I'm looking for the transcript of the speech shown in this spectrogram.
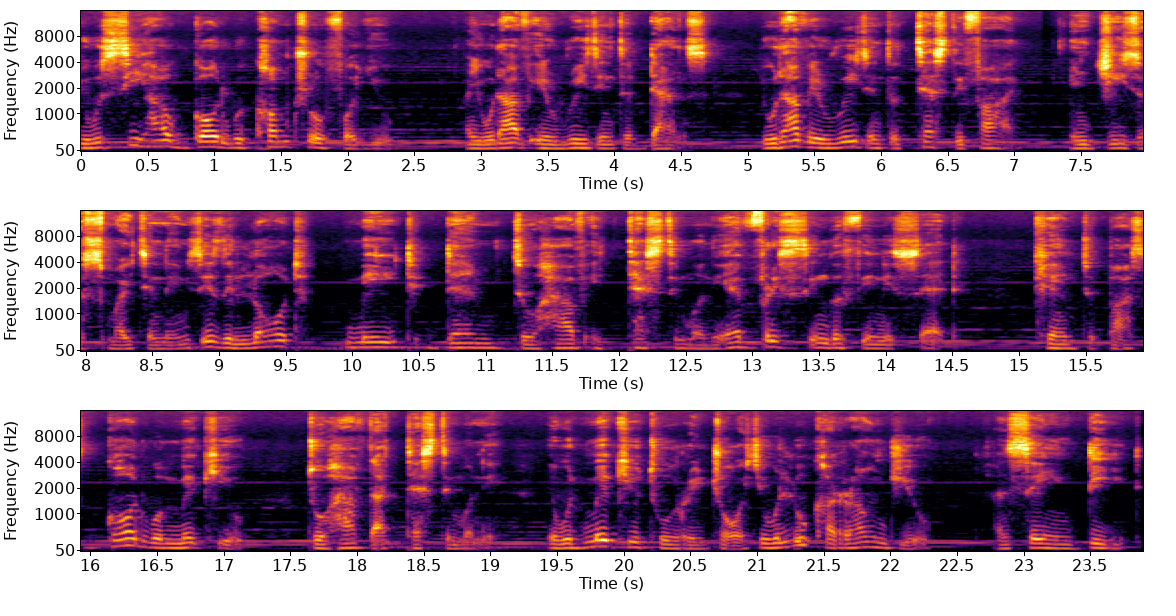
You will see how God will come through for you and you would have a reason to dance. You would have a reason to testify in Jesus' mighty name. It says the Lord made them to have a testimony. Every single thing He said came to pass. God will make you to have that testimony. It would make you to rejoice. You will look around you and say, Indeed,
